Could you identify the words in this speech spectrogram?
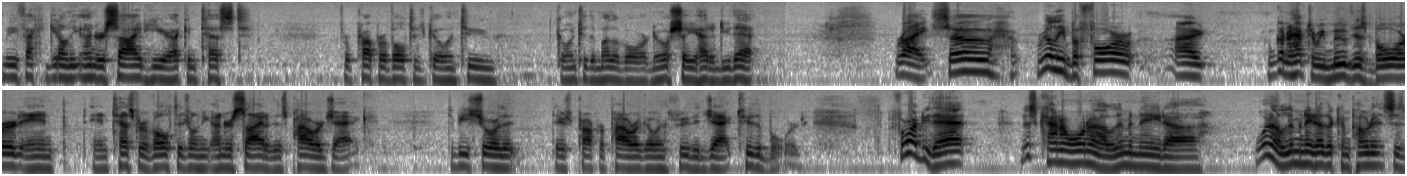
maybe if I can get on the underside here I can test for proper voltage going to going to the motherboard and I'll show you how to do that. Right, so really before I I'm going to have to remove this board and and test for voltage on the underside of this power jack to be sure that there's proper power going through the jack to the board before I do that, I just kind of want to eliminate uh, want to eliminate other components as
